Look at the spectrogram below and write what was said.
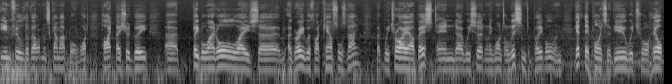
infill developments come up or what height they should be. Uh, people won't always uh, agree with what council's done, but we try our best and uh, we certainly want to listen to people and get their points of view, which will help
